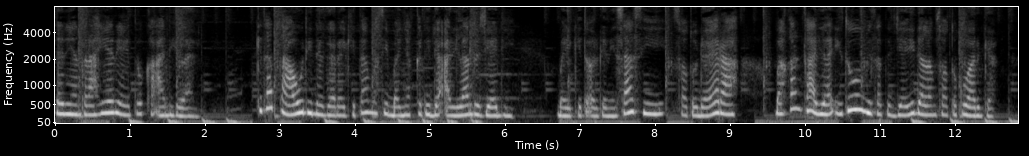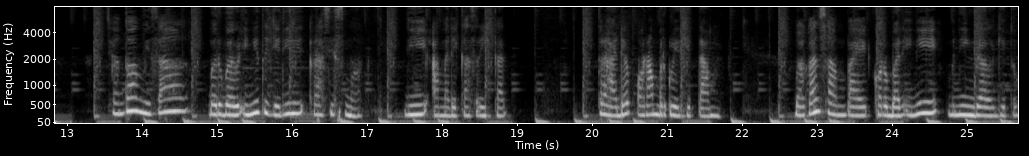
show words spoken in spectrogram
Dan yang terakhir yaitu keadilan. Kita tahu di negara kita masih banyak ketidakadilan terjadi, baik itu organisasi, suatu daerah, bahkan keadilan itu bisa terjadi dalam suatu keluarga. Contoh misal baru-baru ini terjadi rasisme di Amerika Serikat terhadap orang berkulit hitam bahkan sampai korban ini meninggal gitu.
